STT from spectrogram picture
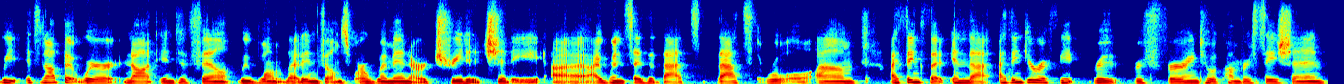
we it's not that we're not into film we won't let in films where women are treated shitty uh, i wouldn't say that that's that's the rule um, i think that in that i think you're re- referring to a conversation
